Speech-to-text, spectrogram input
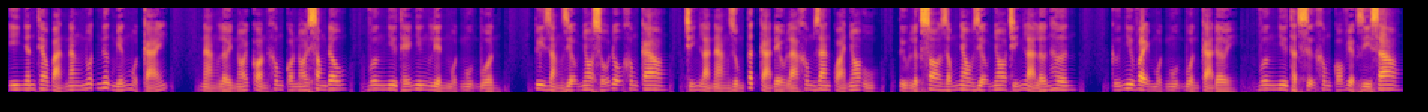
y nhân theo bản năng nuốt nước miếng một cái. Nàng lời nói còn không có nói xong đâu, vương như thế nhưng liền một ngụm buồn. Tuy rằng rượu nho số độ không cao, chính là nàng dùng tất cả đều là không gian quả nho ủ, tử lực so giống nhau rượu nho chính là lớn hơn. Cứ như vậy một ngụm buồn cả đời, vương như thật sự không có việc gì sao?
